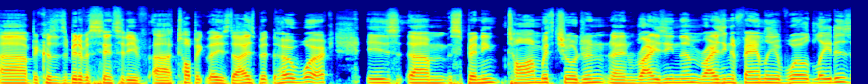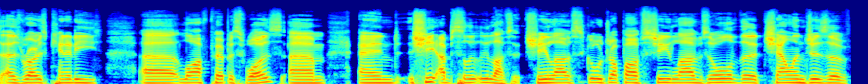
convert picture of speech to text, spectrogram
uh, because it's a bit of a sensitive uh, topic these days, but her work is um, spending time with children and raising them, raising a family of world leaders, as Rose Kennedy's uh, life purpose was. Um, and she absolutely loves it. She loves school drop offs. She loves all of the challenges of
